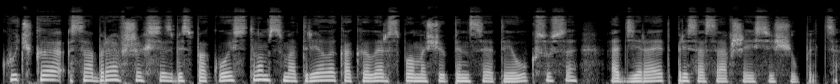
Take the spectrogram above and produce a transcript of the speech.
Кучка собравшихся с беспокойством смотрела, как Элэр с помощью пинцета и уксуса отдирает присосавшиеся щупальца.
